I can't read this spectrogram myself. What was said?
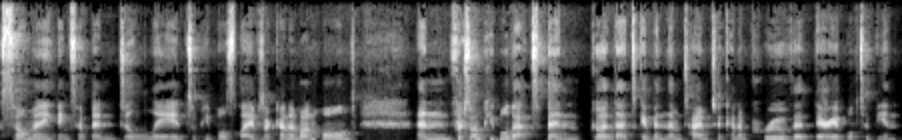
so many things have been delayed. So people's lives are kind of on hold. And for some people, that's been good. That's given them time to kind of prove that they're able to be in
